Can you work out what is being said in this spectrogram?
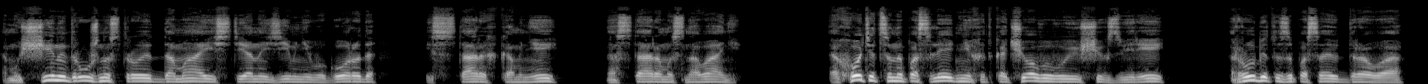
а мужчины дружно строят дома и стены зимнего города из старых камней на старом основании. Охотятся на последних откачевывающих зверей, рубят и запасают дрова,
